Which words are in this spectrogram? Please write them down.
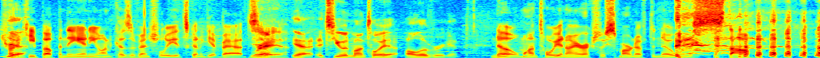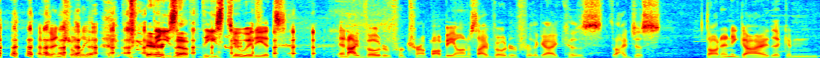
try Yeah. to keep up in the ante on because eventually it's going to get bad. So- right. yeah. Yeah. It's you and Montoya all over again. No, Montoya and I are actually smart enough to know when to stop. eventually, these enough. these two idiots, and I voted for Trump. I'll be honest, I voted for the guy because I just thought any guy that can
